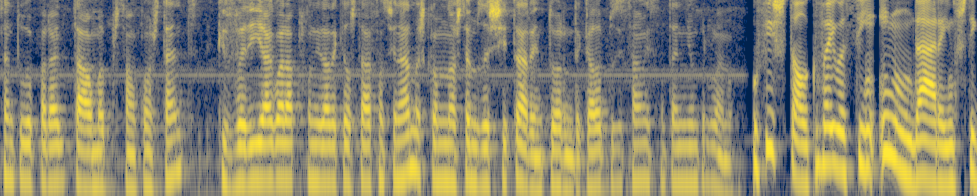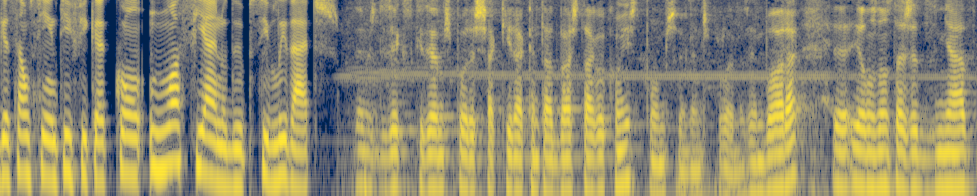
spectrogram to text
Portanto, o aparelho está a uma pressão constante que varia agora a profundidade a que ele está a funcionar, mas como nós estamos a excitar em torno daquela posição, isso não tem nenhum problema. O Fish Talk veio assim inundar a investigação científica com um oceano de possibilidades. Podemos dizer que se quisermos pôr a Shakira a cantar debaixo de água com isto, pomos sem grandes problemas. Embora eh, ele não esteja desenhado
